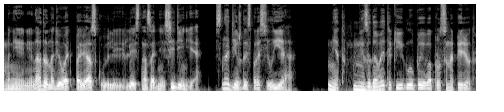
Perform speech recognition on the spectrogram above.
«Мне не надо надевать повязку или лезть на заднее сиденье?» С надеждой спросил я. «Нет, не задавай такие глупые вопросы наперед.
